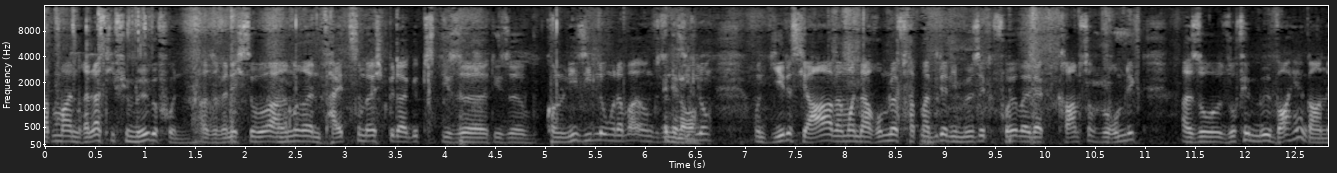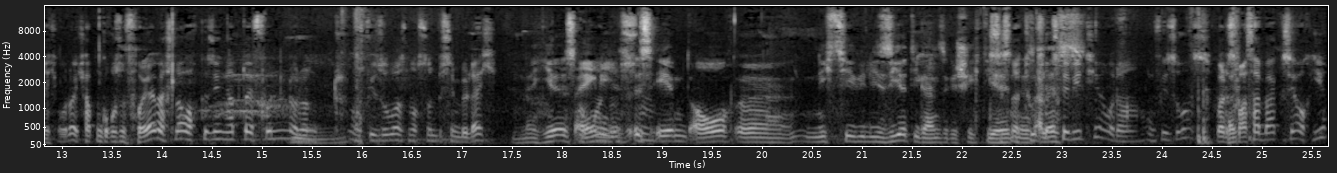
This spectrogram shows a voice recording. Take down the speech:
hat man relativ viel Müll gefunden. Also wenn ich so erinnere, in Peitz zum Beispiel, da gibt's diese, diese Koloniesiedlung oder was, irgendwie so eine Genau. Siedlung. Und jedes Jahr, wenn man da rumläuft, hat man wieder die Müllsäcke voll, weil der Kram noch wo rumliegt. Also so viel Müll war hier gar nicht, oder? Ich habe einen großen Feuerwehrschlauch gesehen, habt ihr erfunden? Oder Hm. irgendwie sowas, noch so ein bisschen Blech. Na, Hier ist Aber eigentlich, es ist eben auch äh, nicht zivilisiert, die ganze Geschichte. Hier Ist das hinten ist Naturschutzgebiet hier oder irgendwie sowas? Weil das Wasserberg ist ja auch hier.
